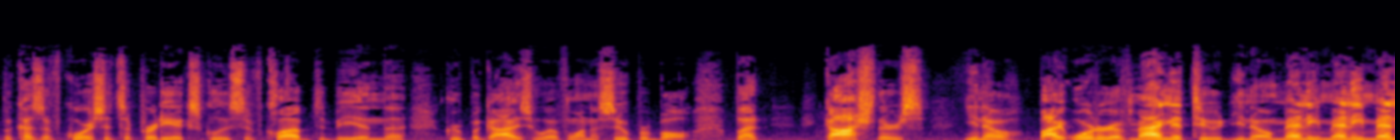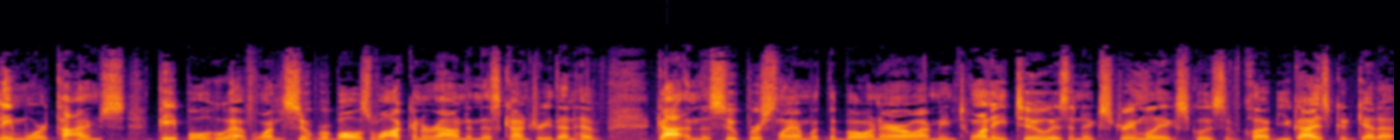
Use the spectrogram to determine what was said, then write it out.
because, of course, it's a pretty exclusive club to be in the group of guys who have won a Super Bowl. But gosh, there's you know, by order of magnitude, you know, many, many, many more times people who have won Super Bowls walking around in this country than have gotten the Super Slam with the bow and arrow. I mean, 22 is an extremely exclusive club. You guys could get a,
